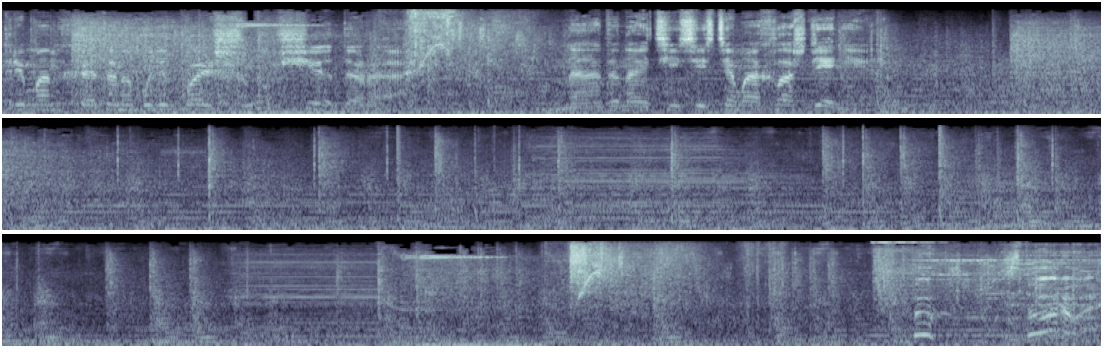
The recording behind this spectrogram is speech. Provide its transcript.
Центре Манхэттена будет большущая дыра. Надо найти систему охлаждения. Ух, здорово!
